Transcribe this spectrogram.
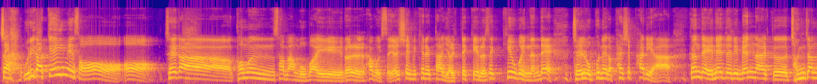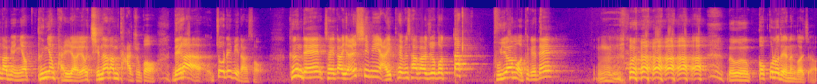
자, 우리가 게임에서 어, 제가 검은 사막 모바일을 하고 있어요. 열심히 캐릭터 10대 개를 세- 키우고 있는데 제일 높은 애가 88이야. 그런데 얘네들이 맨날 그 전장 가면요. 그냥 발려요. 지나가면 다 죽어. 내가 쪼렙이라서. 그런데 제가 열심히 아이템 사가지고 딱 부여하면 어떻게 돼? 너무 거꾸로 되는 거죠.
